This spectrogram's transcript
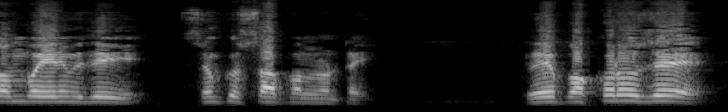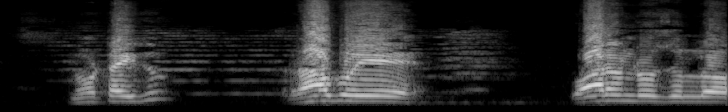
తొంభై ఎనిమిది శంకుస్థాపనలు ఉంటాయి రేపు ఒక్కరోజే నూట ఐదు రాబోయే వారం రోజుల్లో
